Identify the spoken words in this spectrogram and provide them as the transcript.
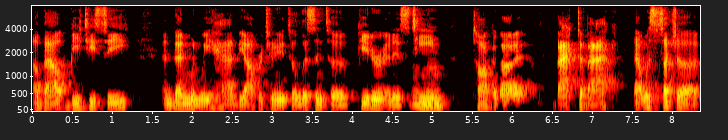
about BTC, and then when we had the opportunity to listen to Peter and his team mm-hmm. talk about it back to back, that was such a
